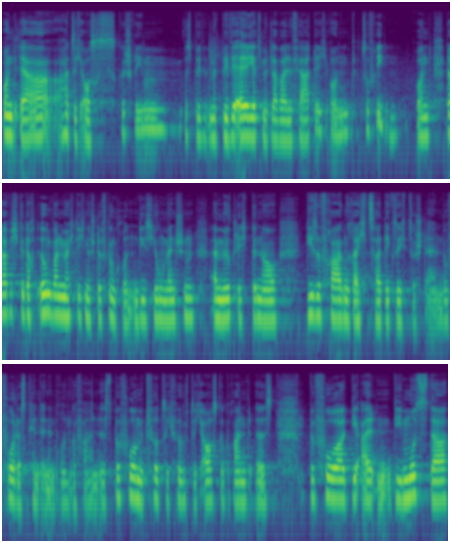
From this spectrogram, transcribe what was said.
Und er hat sich ausgeschrieben, ist mit BWL jetzt mittlerweile fertig und zufrieden. Und da habe ich gedacht, irgendwann möchte ich eine Stiftung gründen, die es jungen Menschen ermöglicht, genau diese Fragen rechtzeitig sich zu stellen, bevor das Kind in den Brunnen gefallen ist, bevor mit 40, 50 ausgebrannt ist, bevor die alten, die Muster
